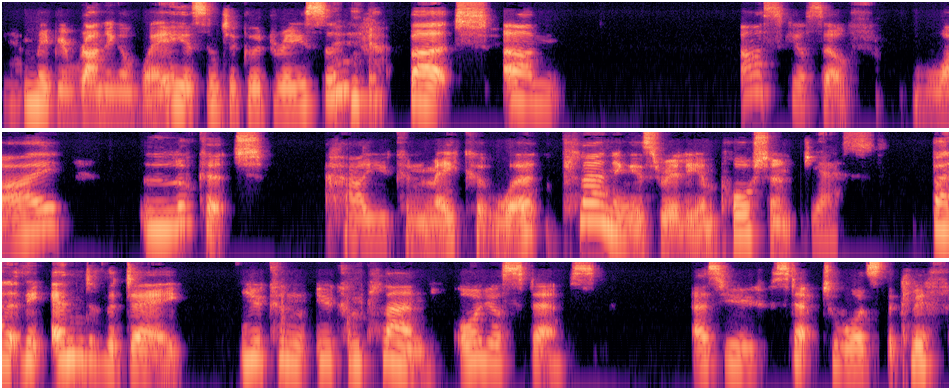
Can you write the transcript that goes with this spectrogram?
yeah. Maybe running away isn't a good reason, but um, ask yourself why. Look at how you can make it work. Planning is really important. Yes. But at the end of the day, you can you can plan all your steps as you step towards the cliff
